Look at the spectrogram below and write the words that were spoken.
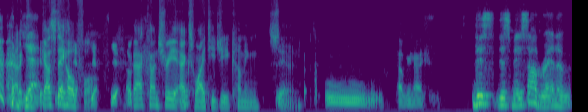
gotta, Yeah. gotta stay Yeah, hopeful Yeah, yeah. yeah. Okay. backcountry xytg coming soon Ooh, that'd be nice. This this may sound random.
